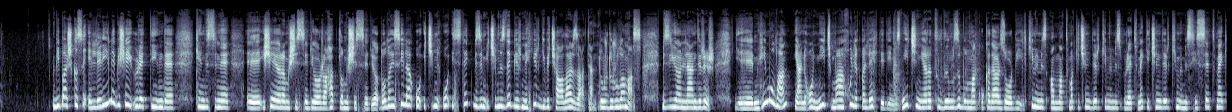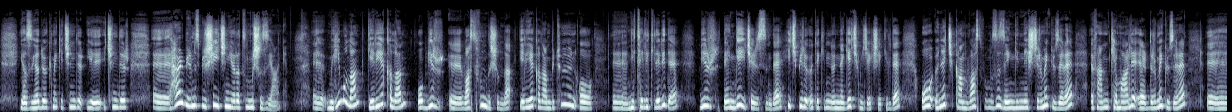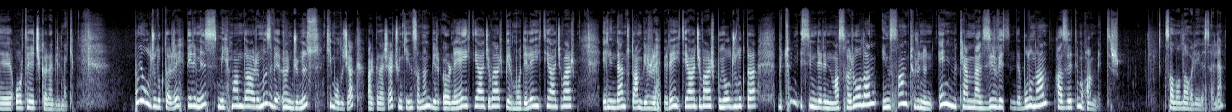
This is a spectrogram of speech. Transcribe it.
bir başkası elleriyle bir şey ürettiğinde kendisini e, işe yaramış hissediyor, rahatlamış hissediyor. Dolayısıyla o içim, o istek bizim içimizde bir nehir gibi çağlar zaten. Durdurulamaz. Bizi yönlendirir. E, mühim olan yani o niç mahulika leh dediğimiz, niçin yaratıldığımızı bulmak o kadar zor değil. Kimimiz anlatmak içindir, kimimiz üretmek içindir, kimimiz hissetmek, yazıya dökmek içindir. E, içindir. E, her birimiz bir şey için yaratılmışız yani. E, mühim olan geriye kalan o bir e, vasfın dışında geriye kalan bütün o e, nitelikleri de bir denge içerisinde hiçbiri ötekinin önüne geçmeyecek şekilde o öne çıkan vasfımızı zenginleştirmek üzere efendim kemale erdirmek üzere e, ortaya çıkarabilmek. Bu yolculukta rehberimiz, mihmandarımız ve öncümüz kim olacak arkadaşlar? Çünkü insanın bir örneğe ihtiyacı var, bir modele ihtiyacı var, elinden tutan bir rehbere ihtiyacı var. Bu yolculukta bütün isimlerin mazharı olan insan türünün en mükemmel zirvesinde bulunan Hazreti Muhammed'dir. Sallallahu aleyhi ve sellem.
